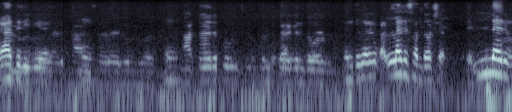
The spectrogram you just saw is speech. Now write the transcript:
കാത്തിരിക്കുക. വളരെ സന്തോഷം. എല്ലാവരും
